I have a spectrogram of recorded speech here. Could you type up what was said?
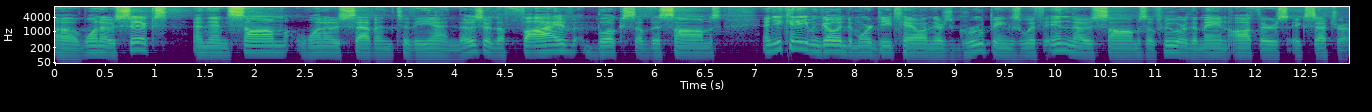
uh, 106, and then Psalm 107 to the end. Those are the five books of the Psalms. And you can even go into more detail, and there's groupings within those Psalms of who are the main authors, etc.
